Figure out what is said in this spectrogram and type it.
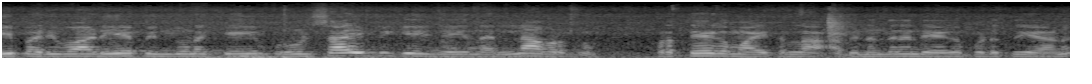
ഈ പരിപാടിയെ പിന്തുണയ്ക്കുകയും പ്രോത്സാഹിപ്പിക്കുകയും ചെയ്യുന്ന എല്ലാവർക്കും പ്രത്യേകമായിട്ടുള്ള അഭിനന്ദനം രേഖപ്പെടുത്തുകയാണ്.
